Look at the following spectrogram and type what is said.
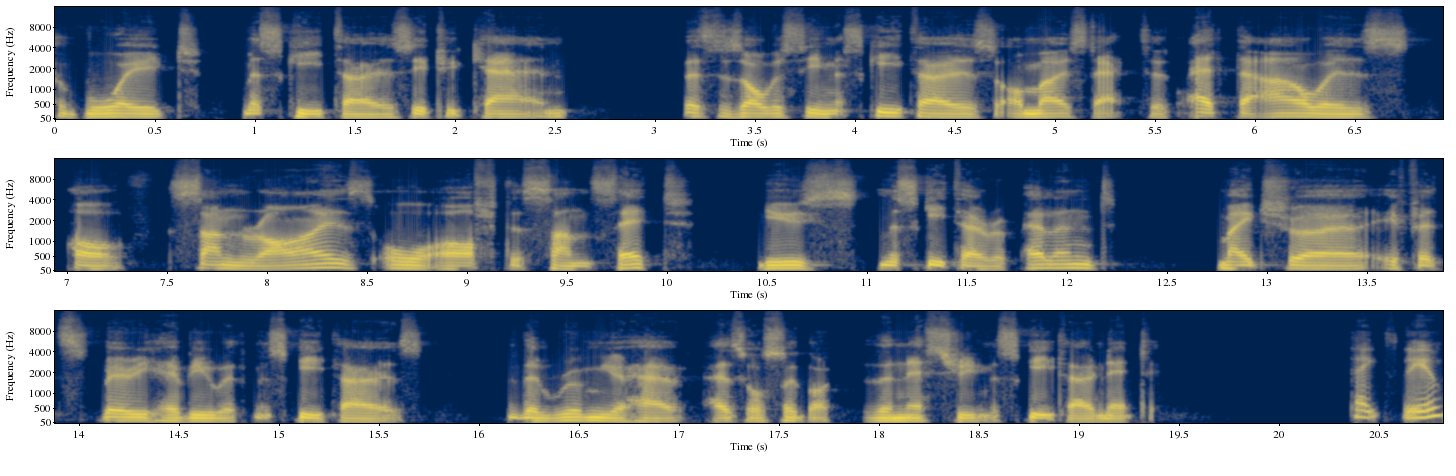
avoid mosquitoes if you can. This is obviously mosquitoes are most active at the hours of sunrise or after sunset. Use mosquito repellent. Make sure if it's very heavy with mosquitoes, the room you have has also got the necessary mosquito netting. Thanks, Neil.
